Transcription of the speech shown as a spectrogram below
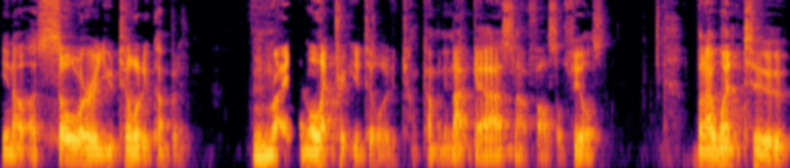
you know, a solar utility company, mm-hmm. right? An electric utility company, not gas, not fossil fuels. But I went to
